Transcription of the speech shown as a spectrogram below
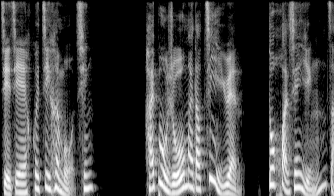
姐姐会记恨母亲，还不如卖到妓院，多换些银子。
